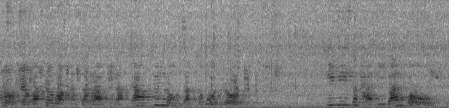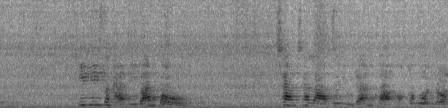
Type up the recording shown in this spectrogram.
โปรดระมัดระวังอันตรายขณะก้าวขึ้นลงจากขบวนรถ ที่นี่สถานีบ้านโป่งที่นี่สถานีบ้านโป่งชานชาลาจะอยู่ด้านขวาของขบวนรถ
